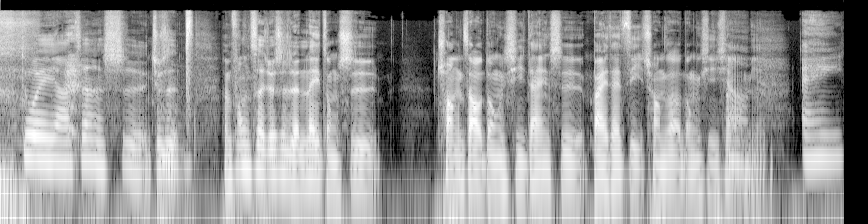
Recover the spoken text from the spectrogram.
对呀，真的是，就是很讽刺，就是人类总是创造东西，但也是败在自己创造的东西下面。哎，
